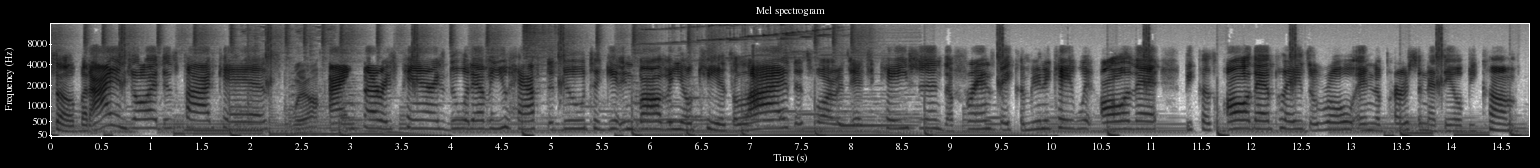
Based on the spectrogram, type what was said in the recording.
So, but I enjoyed this podcast. Well, I encourage parents do whatever you have to do to get involved in your kids' lives as far as education, the friends they communicate with, all of that, because all that plays a role in the person that they'll become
